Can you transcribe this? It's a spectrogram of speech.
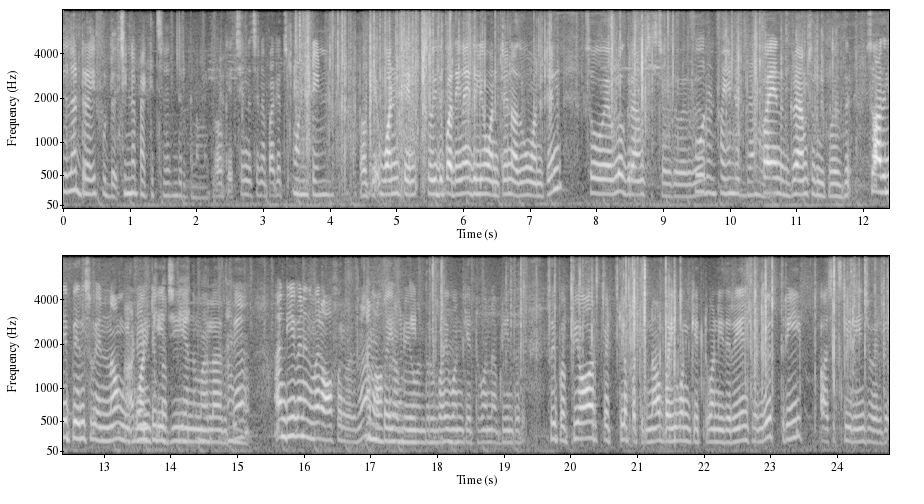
இதெல்லாம் ட்ரை ஃபுட்டு சின்ன பேக்கெட்ஸ்ல இருந்து இருக்கு நமக்கு ஓகே சின்ன சின்ன packets one ten okay one ten so இது பார்த்தீங்கன்னா இதுலேயும் ஒன் டென் அதுவும் ஒன் டென் ஸோ எவ்வளோ கிராம் சிஸ்டர் இது வருது? Four and five hundred gram five hundred grams உங்களுக்கு வருது. ஸோ அதுலேயே பெருசு வேணும்னா உங்களுக்கு ஒன் கேஜி அந்த மாதிரிலாம் இருக்கு. அண்ட் ஈவன் இந்த மாதிரி ஆஃபர் வருதுன்னா அந்த ஆஃபர் அப்படியே வந்துடும் பை ஒன் கெட் ஒன் அப்படின்றது. ஸோ இப்போ பியோர் பெட்டில் பார்த்தீங்கன்னா பை ஒன் கெட் ஒன் இது ரேஞ்ச் வந்து த்ரீ சிக்ஸ்டி ரேஞ்ச் வருது.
